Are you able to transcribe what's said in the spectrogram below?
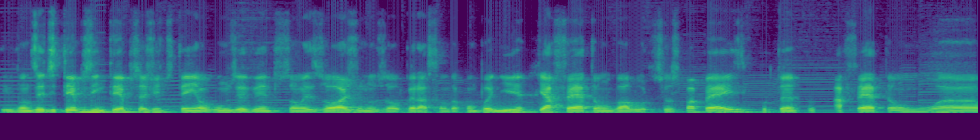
e vamos dizer, de tempos em tempos a gente tem alguns eventos que são exógenos à operação da companhia que afetam o valor dos seus papéis e, portanto, afetam a,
